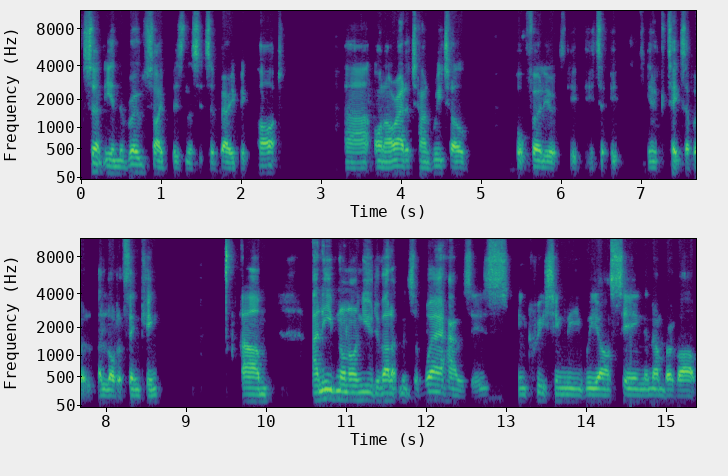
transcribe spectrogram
certainly in the roadside business, it's a very big part. Uh, on our out of town retail portfolio, it, it, it, you know, takes up a, a lot of thinking. Um, and even on our new developments of warehouses, increasingly we are seeing a number of our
